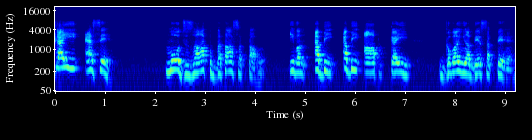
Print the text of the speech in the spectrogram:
कई ऐसे मोजात बता सकता हूँ। इवन अभी अभी आप कई गवाहियाँ दे सकते हैं।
